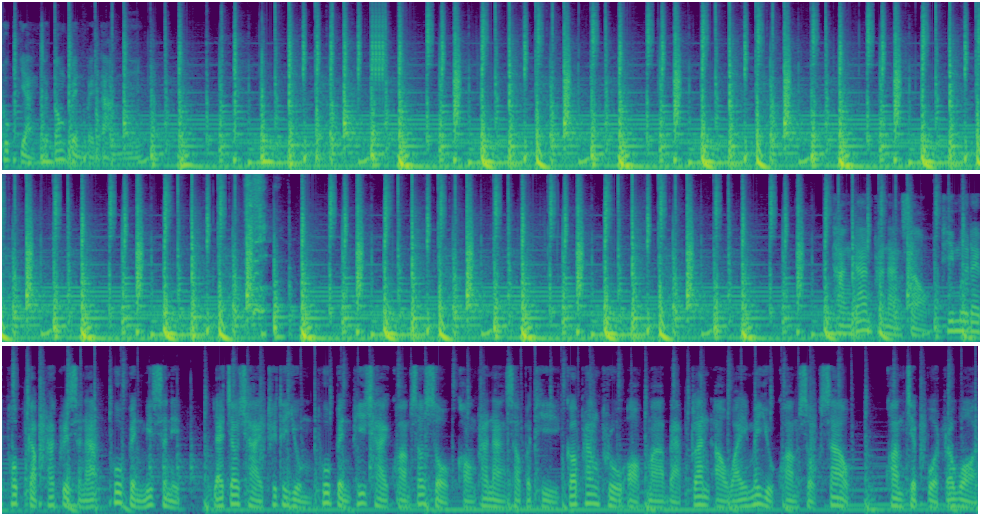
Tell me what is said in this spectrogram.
ทุกอย่างจะต้องเป็นไปตามนี้ ได้พบกับพระกฤษณะผู้เป็นมิตรสนิท และเจ้าชายทริทยุมผู้เป็นพี่ชายความเศร้าโศกของพระนางสาวปทีก็พรั่งพรูออกมาแบบกลั้นเอาไว้ไม่อยู่ความโศกเศร้า ความเจ็บปวดระวอด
